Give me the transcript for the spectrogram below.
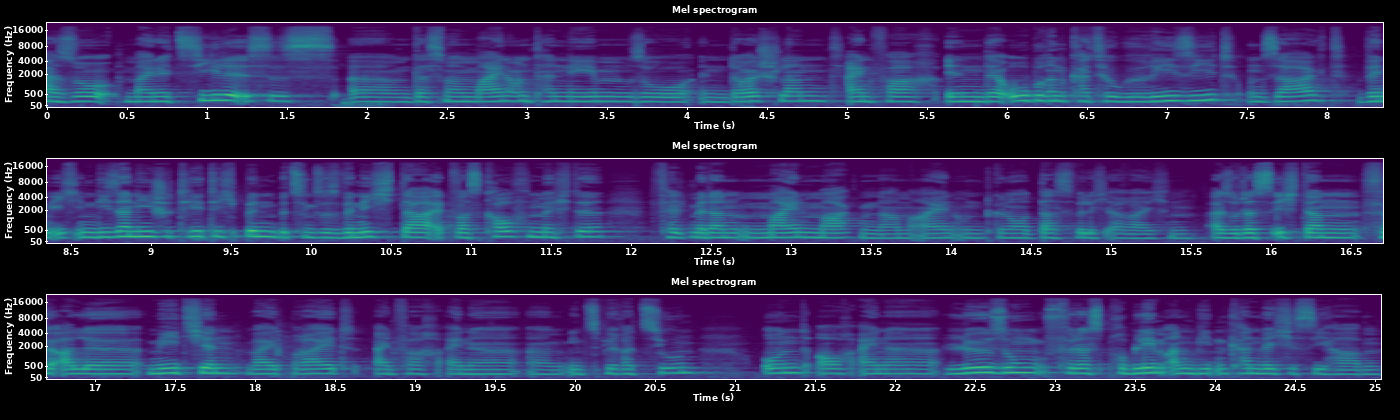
Also meine Ziele ist es, ähm, dass man mein Unternehmen so in Deutschland einfach in der oberen Kategorie sieht und sagt, wenn ich in dieser Nische tätig bin, beziehungsweise wenn ich da etwas kaufen möchte, fällt mir dann mein Markenname ein und genau das will ich erreichen. Also dass ich dann für alle Mädchen weit breit einfach eine ähm, Inspiration und auch eine Lösung für das Problem anbieten kann, welches sie haben.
